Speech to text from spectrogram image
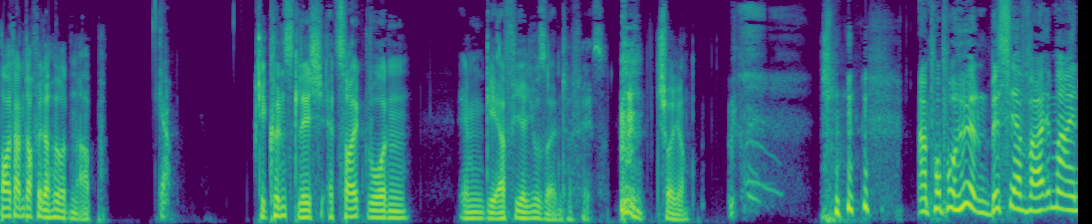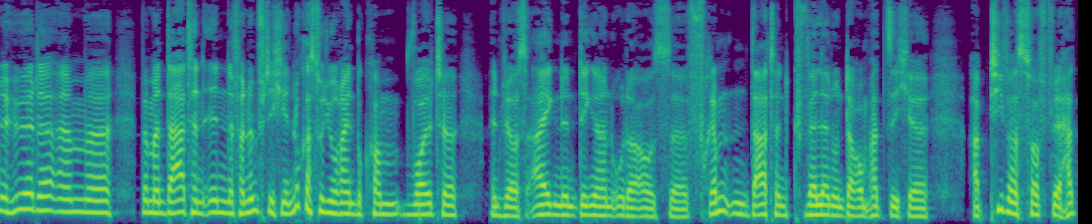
baut dann doch wieder Hürden ab. Ja. Die künstlich erzeugt wurden im GA4 User Interface. Entschuldigung. Apropos Hürden. Bisher war immer eine Hürde, ähm, äh, wenn man Daten in eine vernünftige in Looker Studio reinbekommen wollte, entweder aus eigenen Dingern oder aus äh, fremden Datenquellen und darum hat sich äh, Aptiva Software hat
